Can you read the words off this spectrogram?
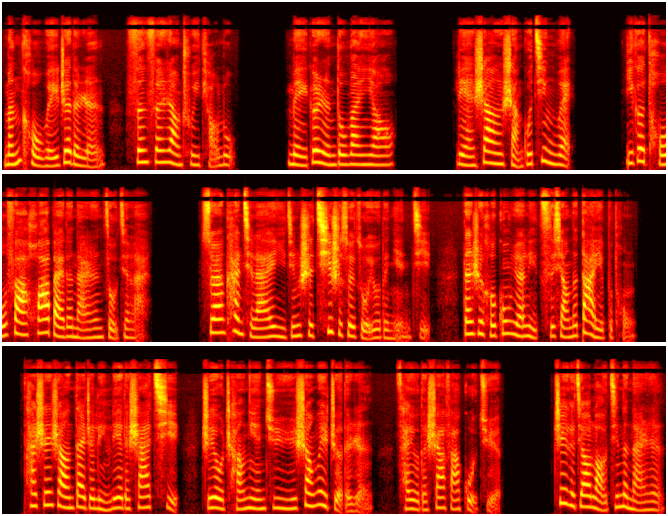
门口围着的人。纷纷让出一条路，每个人都弯腰，脸上闪过敬畏。一个头发花白的男人走进来，虽然看起来已经是七十岁左右的年纪，但是和公园里慈祥的大爷不同，他身上带着凛冽的杀气，只有常年居于上位者的人才有的杀伐果决。这个叫老金的男人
